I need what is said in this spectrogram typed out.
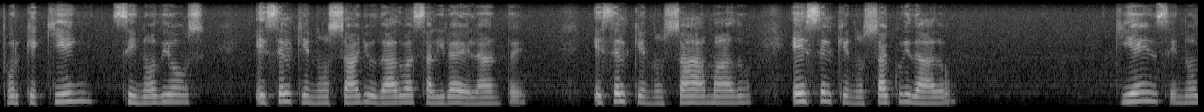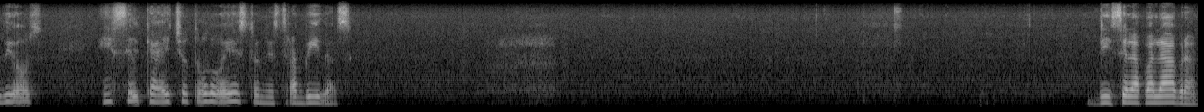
Porque ¿quién sino Dios es el que nos ha ayudado a salir adelante? Es el que nos ha amado. Es el que nos ha cuidado. ¿Quién sino Dios es el que ha hecho todo esto en nuestras vidas? Dice la palabra,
